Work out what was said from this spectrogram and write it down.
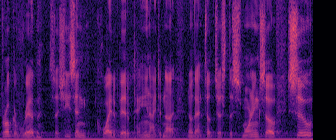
broke a rib, so she's in quite a bit of pain. I did not know that until just this morning. So, Sue,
